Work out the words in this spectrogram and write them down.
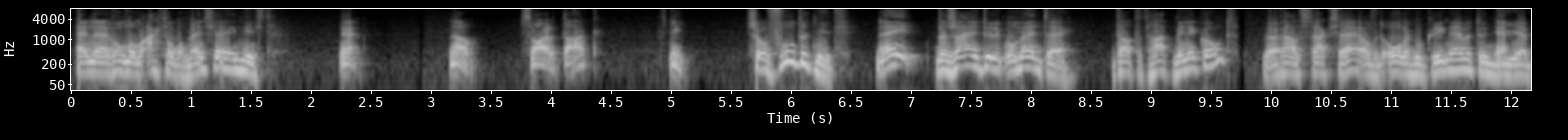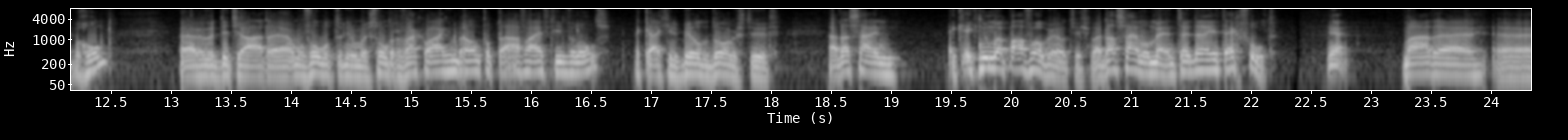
En uh, rondom 800 mensen in dienst. Ja. Nou, zware taak, of niet? Zo voelt het niet. Nee? Er zijn natuurlijk momenten dat het hard binnenkomt. We gaan straks hè, over de oorlog in Oekraïne hebben, toen die begon. we hebben dit jaar, om een voorbeeld te noemen, stond er een vrachtwagenbrand op de A15 van ons. Dan krijg je de beelden doorgestuurd. Nou, dat zijn ik, ik noem maar een paar voorbeeldjes, maar dat zijn momenten dat je het echt voelt. Ja. Maar uh, uh,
